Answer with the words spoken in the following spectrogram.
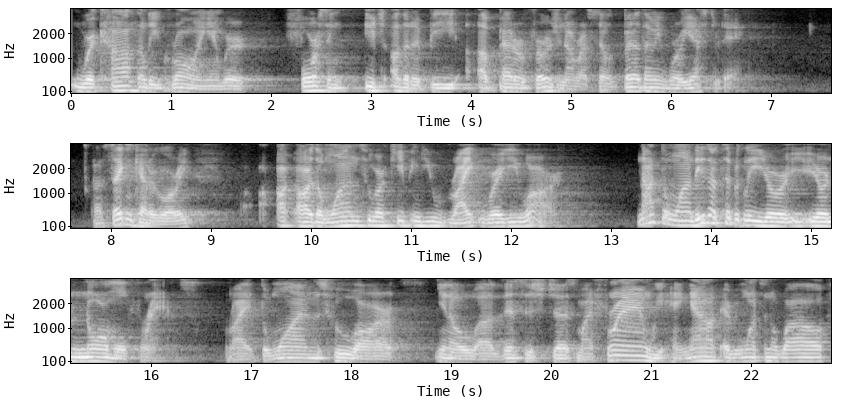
we're constantly growing and we're forcing each other to be a better version of ourselves, better than we were yesterday. Uh, second category are, are the ones who are keeping you right where you are. Not the ones, these are typically your your normal friends, right? The ones who are you know, uh, this is just my friend. We hang out every once in a while,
